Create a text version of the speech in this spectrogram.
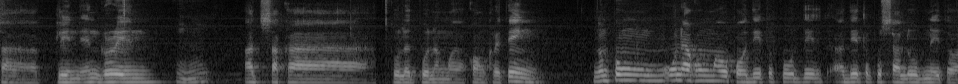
sa clean and green, at saka tulad po ng mga concreting. Nung pong una akong maupo dito po dito, dito po sa loob na ito,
